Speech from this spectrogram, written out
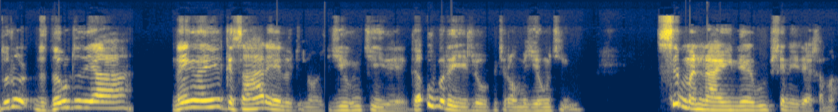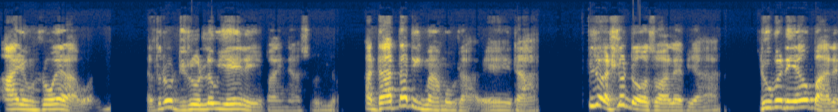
သူတို့သုံးတရားနိုင်ငံရေးကစားတယ်လို့ကျွန်တော်ယုံကြည်တယ်ဒါဥပဒေလို့ကျွန်တော်မယုံကြည်ဘူးစစ်မနိုင်တဲ့ဘူးဖြစ်နေတဲ့အခါမှာအာယုံလွှဲရတာပေါ့နော်ဒါသူတို့ဒီလိုလှုပ်ရဲတယ်ဘိုင်းနာဆိုပြီးတော့အာဒါတတ်တိမှမဟုတ်တာပဲဒါပြီးတော့လွတ်တော်ဆိုတာလဲဗျာလူဘယ်နှယောက်ပါလဲ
